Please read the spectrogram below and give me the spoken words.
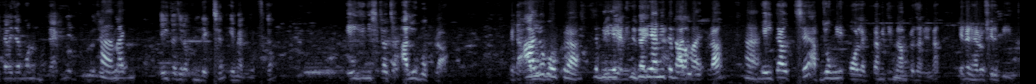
এখানে যেমন হ্যাঁ এগুলো। এইটা যেরকম দেখছেন এই ম্যাগনেটসটা এই জিনিসটা হচ্ছে আলু বোকরা। এটা আলু বোকরা। বিরিয়ানিতে দেওয়া হয়। হ্যাঁ। এইটা হচ্ছে জংলি ফল একটা আমি ঠিক নামটা জানি না। এটা ঢেঁড়সের বীজ।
